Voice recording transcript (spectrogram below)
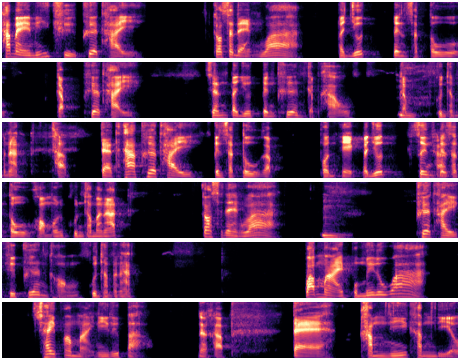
ถ้ามาเอเดมี่คือเพื่อไทย ก็แสดงว่าประยุทธ์เป็นศัตรูกับเพื่อไทยฉะนั้นประยุทธ์เป็นเพื่อนกับเขากับคุณธรรมนัฐครับ แต่ถ้าเพื่อไทยเป็นศัตรูกับ พลเอกประยุทธ์ ซึ่งเป็นศัตรูของคุณธรรมนัฐก็แสดงว่า อืเพื่อไทยคือเพื่อนของคุณธรรมนัฐความหมายผมไม่รู้ว่า ใช่ความหมายนี้หรือเปล่านะครับ แต่คำนี้คำเดียว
